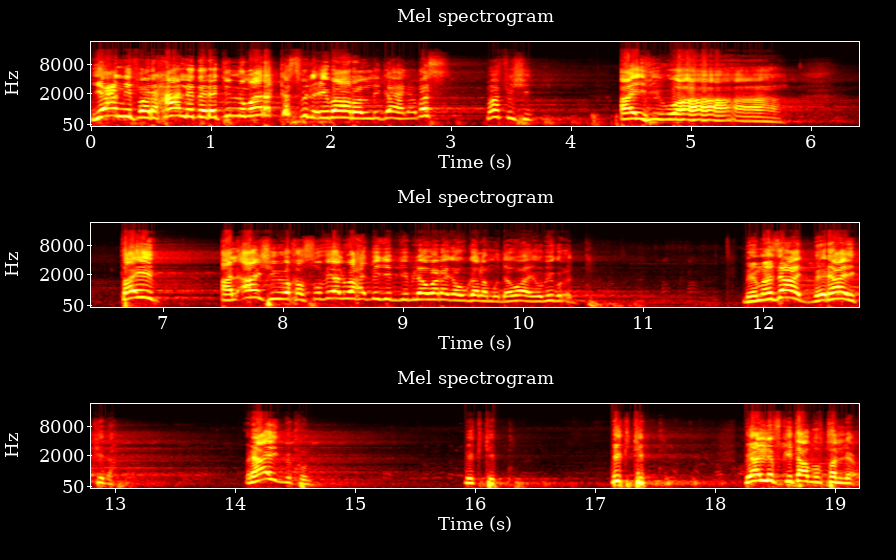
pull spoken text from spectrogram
يعني فرحان لدرجة إنه ما ركز في العبارة اللي قالها بس. ما في شيء. أيوه. طيب الآن شيوخ الصوفيه الواحد بيجي يجيب له ورقة وقلم ودوايه وبيقعد. بمزاج برايق كده. رايق بيكون. بيكتب. بيكتب. بيألف كتاب وبيطلعه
